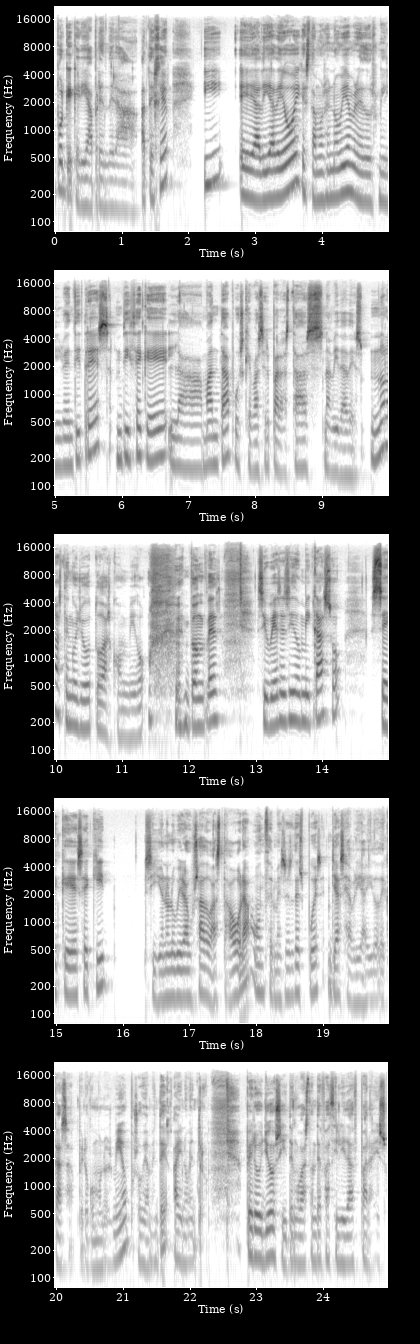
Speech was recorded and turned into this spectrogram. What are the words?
porque quería aprender a, tejer y eh, a día de hoy, que estamos en noviembre de 2023, dice que la manta pues que va a ser para estas navidades. No las tengo yo todas conmigo. Entonces, si hubiese sido mi caso, sé que ese kit si yo no lo hubiera usado hasta ahora, 11 meses después, ya se habría ido de casa. Pero como no es mío, pues obviamente ahí no entro. Pero yo sí tengo bastante facilidad para eso.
